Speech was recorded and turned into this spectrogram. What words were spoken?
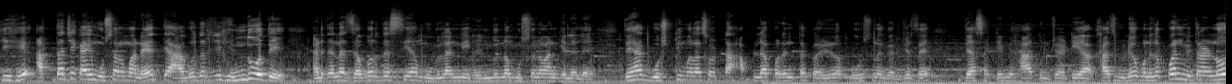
की हे आत्ताचे काही मुसलमान आहेत ते अगोदरचे हिंदू होते. आणि त्यांना जबरदस्ती ह्या मुघलांनी हिंदूंना मुसलमान केलेलं आहे. तर ह्या गोष्टी मला असं वाटतं आपल्यापर्यंत कळणं पोहोचणं गरजेचं आहे. त्यासाठी मी हा तुमच्यासाठी हा खास व्हिडिओ बनवतो. पण मित्रांनो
